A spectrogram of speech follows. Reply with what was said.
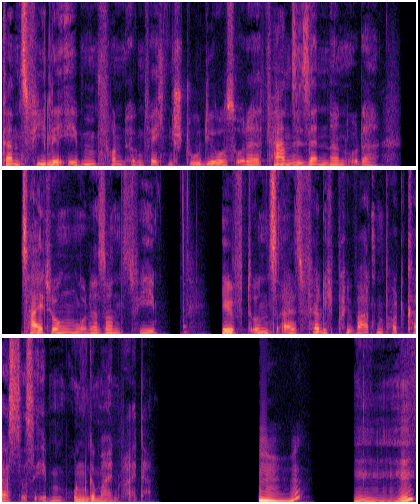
ganz viele eben von irgendwelchen Studios oder Fernsehsendern oder Zeitungen oder sonst wie, hilft uns als völlig privaten Podcast das eben ungemein weiter. Mhm. Mhm.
